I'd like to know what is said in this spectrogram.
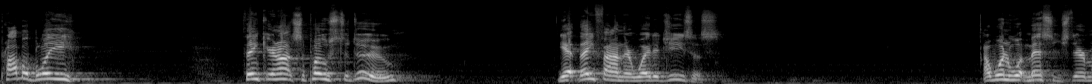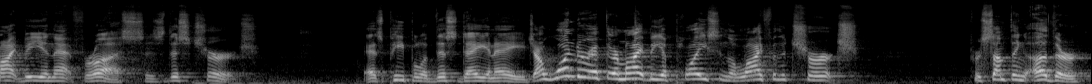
probably think you're not supposed to do, yet they find their way to Jesus. I wonder what message there might be in that for us as this church, as people of this day and age. I wonder if there might be a place in the life of the church for something other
